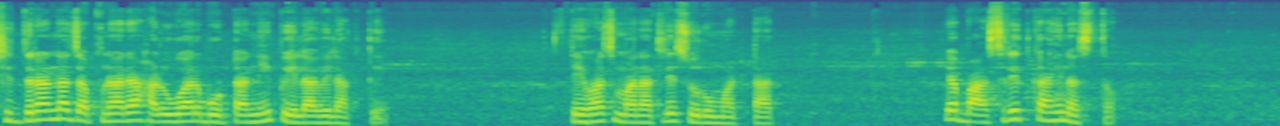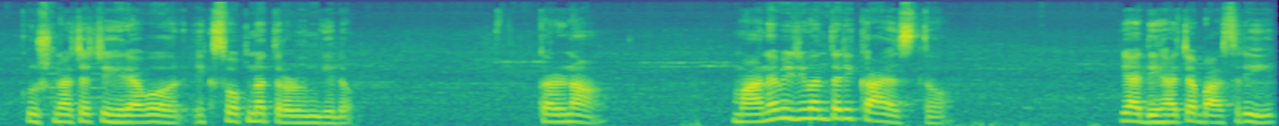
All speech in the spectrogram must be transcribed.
छिद्रांना जपणाऱ्या हळूवार बोटांनी पेलावी लागते. तेव्हाच मनातले सुरू मटतात. या बासरीत काही नसतं. कृष्णाच्या चेहऱ्यावर एक स्वप्न तरळून गेलं. कर्णा मानवी जीवन तरी काय असतं? या देहाच्या बासरीत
